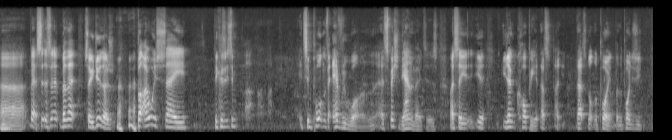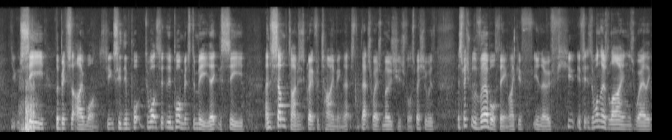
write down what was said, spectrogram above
uh, but, so, so- but that, so you do those. But I always say because it's it's important for everyone, especially the animators. I say you, you don't copy it. That's uh, that's not the point. But the point is you you can see the bits that I want. You can see the important what's the important bits to me. They can see, and sometimes it's great for timing. That's that's where it's most useful, especially with especially with a verbal thing. Like if you know if you, if it's one of those lines where the,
